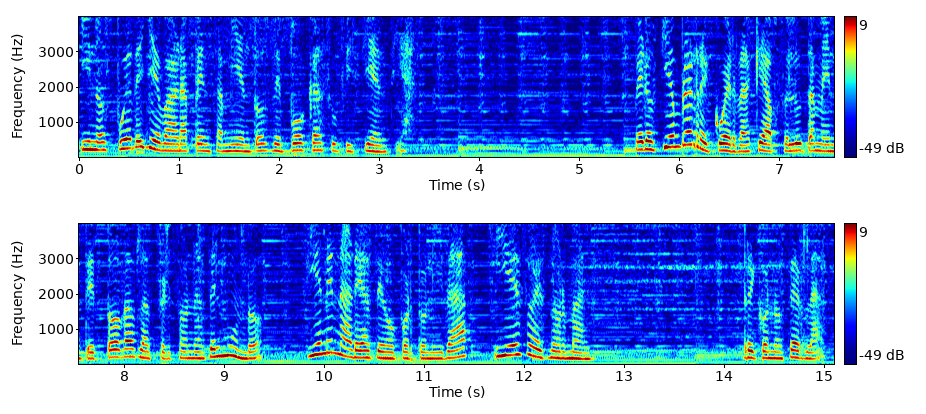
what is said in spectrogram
y nos puede llevar a pensamientos de poca suficiencia. Pero siempre recuerda que absolutamente todas las personas del mundo tienen áreas de oportunidad y eso es normal. Reconocerlas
